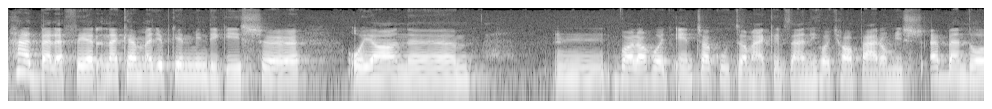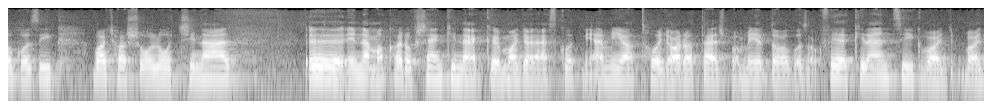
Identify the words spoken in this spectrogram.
Hát belefér. Nekem egyébként mindig is olyan valahogy én csak úgy tudom elképzelni, hogyha a párom is ebben dolgozik, vagy hasonlót csinál, én nem akarok senkinek magyarázkodni emiatt, hogy aratásban miért dolgozok fél kilencig, vagy, vagy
